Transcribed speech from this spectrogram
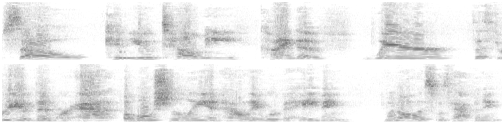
So can you tell me kind of where the three of them were at emotionally and how they were behaving when all this was happening?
